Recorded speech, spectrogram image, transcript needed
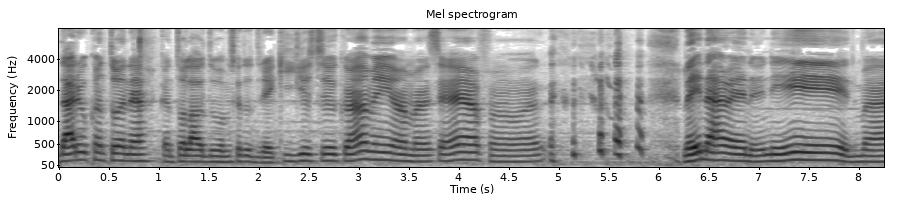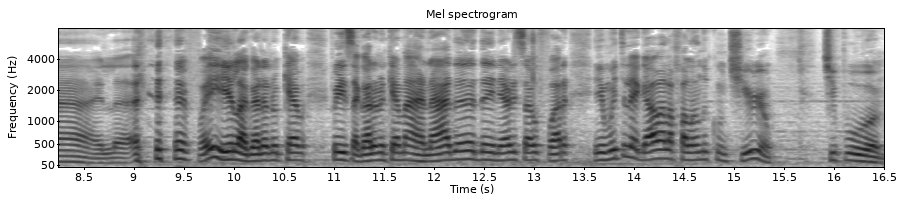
Dario cantou, né? Cantou lá do, a música do Drake. Used to call me on my cell phone. Lay now and you need my love. Foi isso, agora não quer. Foi isso, agora não quer mais nada. Daenerys saiu fora. E muito legal ela falando com Tyrion. Tipo,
